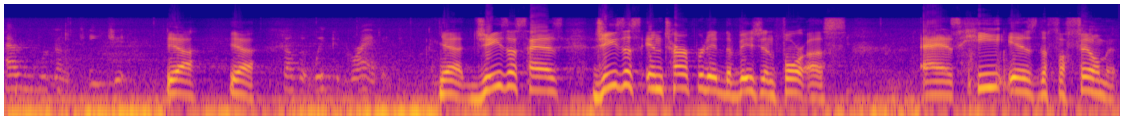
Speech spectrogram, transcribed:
How you were gonna teach it Yeah, yeah. so that we could grab it. Yeah, Jesus has Jesus interpreted the vision for us as he is the fulfillment.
